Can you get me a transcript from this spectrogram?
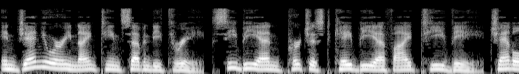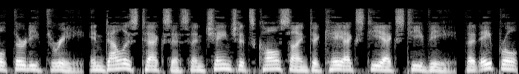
In January 1973, CBN purchased KBFI-TV Channel 33 in Dallas, Texas and changed its call sign to KXTX-TV. That April,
